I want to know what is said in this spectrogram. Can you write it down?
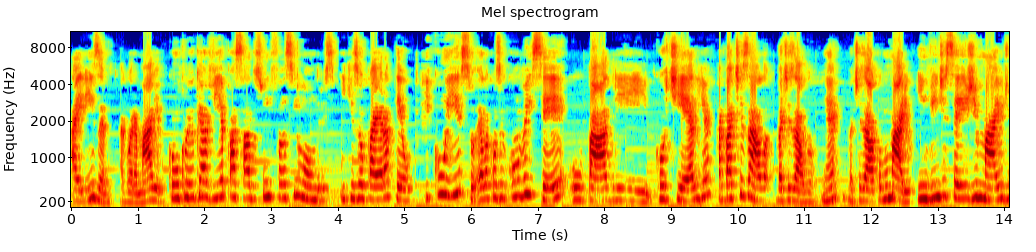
a Elisa, agora Mário, concluiu que havia passado sua infância em Londres e que seu pai era ateu. E com isso, ela conseguiu convencer o padre Cortielia a batizá-la, batizá-lo, né? Batizá-la como Mário, em 26 de maio de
